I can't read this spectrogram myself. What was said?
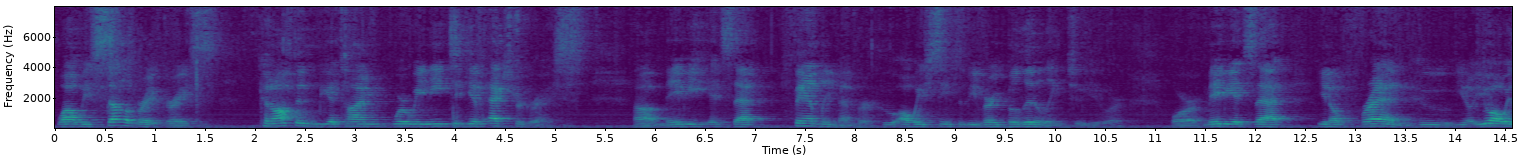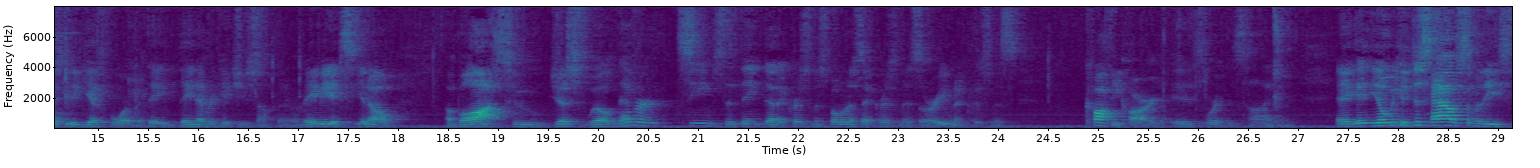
while we celebrate grace, can often be a time where we need to give extra grace. Uh, maybe it's that family member who always seems to be very belittling to you, or, or maybe it's that you know friend who you know you always get a gift for, but they, they never get you something, or maybe it's you know a boss who just will never seems to think that a Christmas bonus at Christmas or even a Christmas coffee card is worth his time. And, and, and, you know, we can just have some of these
